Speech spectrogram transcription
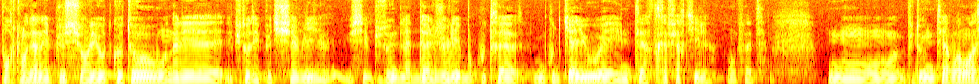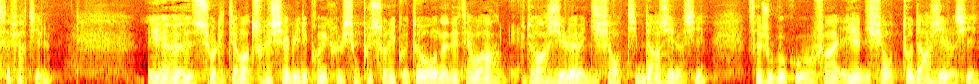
Portlandien est plus sur les hauts de coteaux où on a les, plutôt des petits chablis. C'est plutôt de la dalle gelée, beaucoup, très, beaucoup de cailloux et une terre très fertile en fait. Où on- plutôt une terre vraiment assez fertile. Et euh, sur les terroirs, sur les chablis, les premiers crus qui sont plus sur les coteaux, on a des terroirs plutôt argileux avec différents types d'argile aussi. Ça joue beaucoup, enfin, et a différents taux d'argile aussi.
